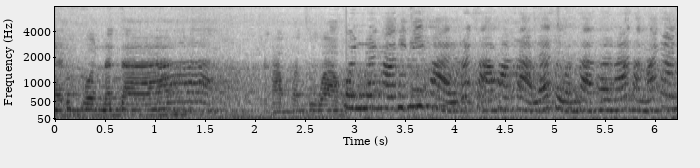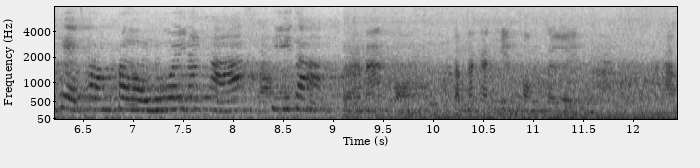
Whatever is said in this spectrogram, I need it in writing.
ร์ทุกคนนะจ๊ะ อ่า ครับท่านผู้ว่า ขอบคุณนะคะพี่พี่ๆฝ่ายรักษาความสะอาดและสวนสาธารณะสำนักงานเขตคลองเตยด้วยนะคะที่จะสาธารณะของสำนักงานเขตคลองเตยนะครับ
